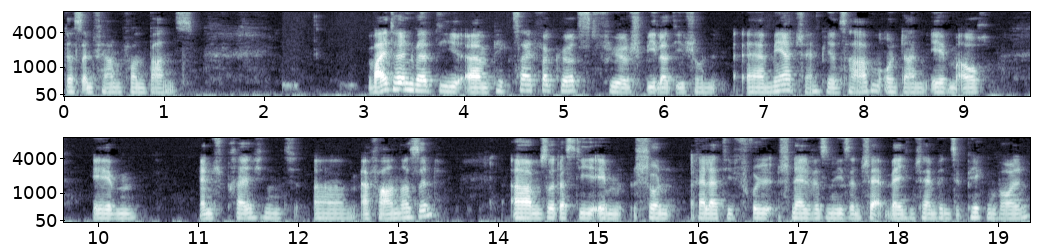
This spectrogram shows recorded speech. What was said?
das Entfernen von Buns. Weiterhin wird die ähm, Pickzeit verkürzt für Spieler, die schon äh, mehr Champions haben und dann eben auch eben entsprechend ähm, erfahrener sind ähm, so dass die eben schon relativ früh schnell wissen, wie sie welchen Champion sie picken wollen.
